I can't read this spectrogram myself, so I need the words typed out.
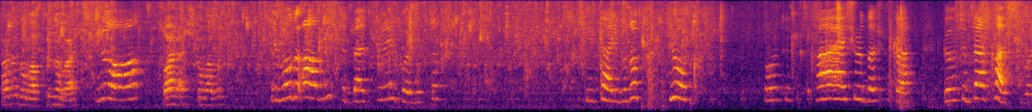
Para dolapta da var. Yok. Var aç dolabı. Limonu almıştım ben şuraya koymuştum. Bir tane limon yok. Orada. Ha şurada şurada. Göğsümden kaçmış.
